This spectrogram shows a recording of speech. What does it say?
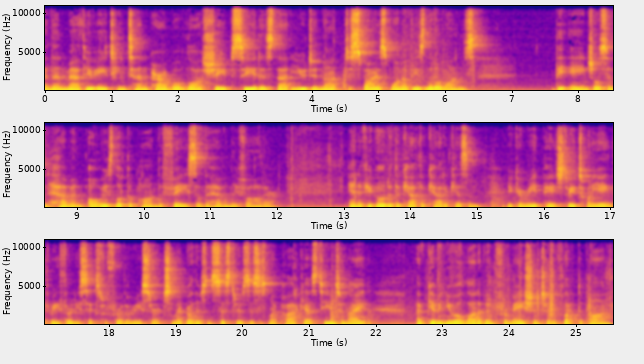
And then Matthew 18:10 parable of lost sheep, see it is that you do not despise one of these little ones. The angels in heaven always look upon the face of the heavenly Father. And if you go to the Catholic Catechism, you can read page 328 and 336 for further research. So, my brothers and sisters, this is my podcast to you tonight. I've given you a lot of information to reflect upon,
